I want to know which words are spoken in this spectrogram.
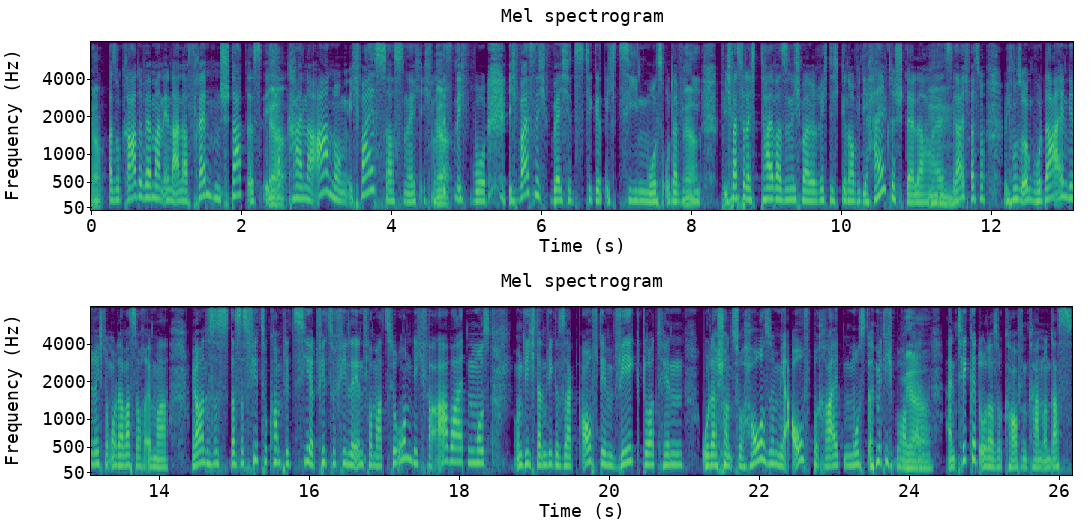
ja. Also gerade wenn man in einer fremden Stadt ist, ich habe keine Ahnung, ich weiß das nicht. Ich weiß nicht, wo, ich weiß nicht, welches Ticket ich ziehen muss oder wie die, ich weiß vielleicht teilweise nicht mal richtig genau, wie die Haltestelle heißt. Mhm. Ja, ich weiß nur, ich muss irgendwo da in die Richtung oder was auch immer. Ja, und das ist, das ist viel zu kompliziert, viel zu viele Informationen, die ich verarbeiten muss und die ich dann, wie gesagt, auf dem Weg dorthin oder schon zu Hause mir aufbereiten muss, damit ich überhaupt ja. ein, ein Ticket oder so kaufen kann. Und das,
